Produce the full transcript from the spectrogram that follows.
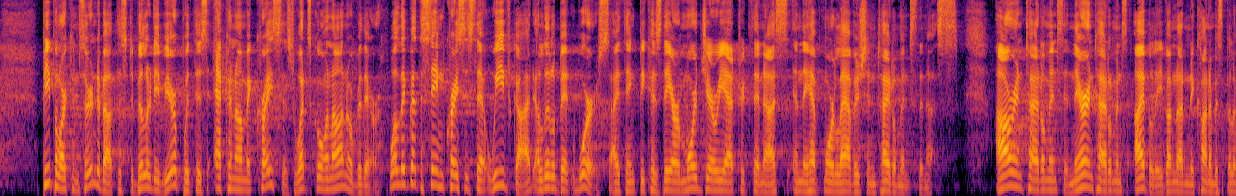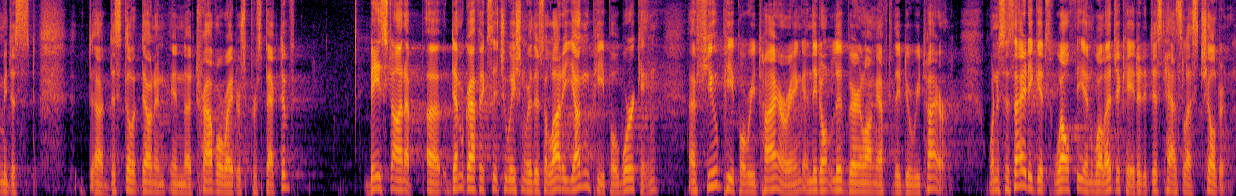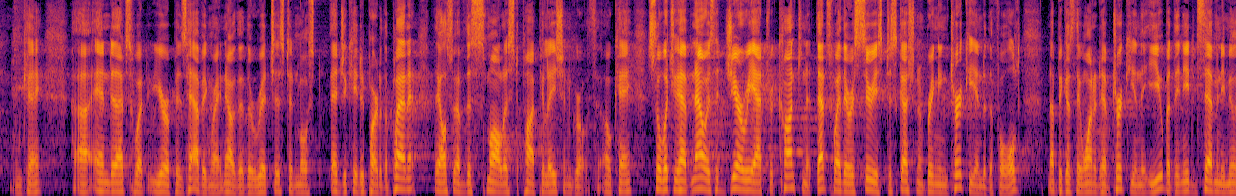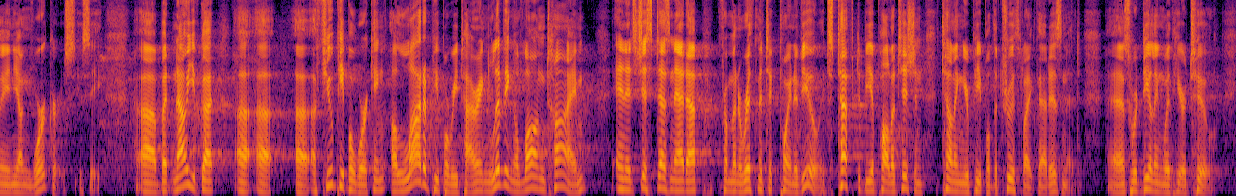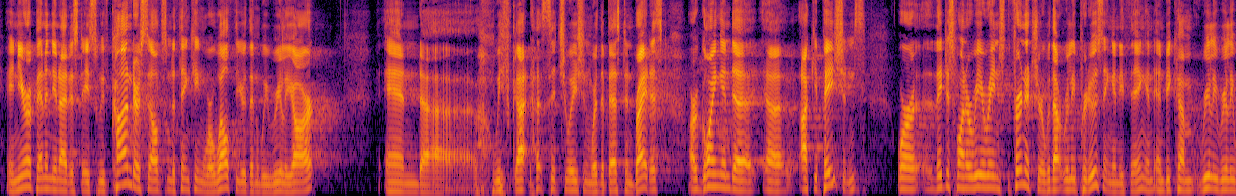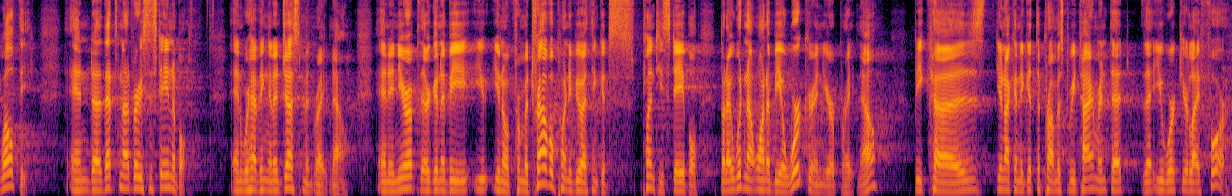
People are concerned about the stability of Europe with this economic crisis. What's going on over there? Well, they've got the same crisis that we've got, a little bit worse, I think, because they are more geriatric than us and they have more lavish entitlements than us. Our entitlements and their entitlements, I believe, I'm not an economist, but let me just uh, distill it down in, in a travel writer's perspective based on a, a, demographic situation where there's a lot of young people working, a few people retiring, and they don't live very long after they do retire. When a society gets wealthy and well educated, it just has less children, okay? Uh, and that's what Europe is having right now. They're the richest and most educated part of the planet. They also have the smallest population growth, okay? So what you have now is a geriatric continent. That's why there was serious discussion of bringing Turkey into the fold, not because they wanted to have Turkey in the EU, but they needed 70 million young workers, you see. Uh, but now you've got uh, uh a few people working, a lot of people retiring, living a long time, and it just doesn't add up from an arithmetic point of view. It's tough to be a politician telling your people the truth like that, isn't it? As we're dealing with here too. In Europe and in the United States, we've conned ourselves into thinking we're wealthier than we really are. And uh, we've got a situation where the best and brightest are going into uh, occupations where they just want to rearrange the furniture without really producing anything and, and become really, really wealthy. And uh, that's not very sustainable. And we're having an adjustment right now. And in Europe, they're going to be, you, you know, from a travel point of view, I think it's plenty stable. But I would not want to be a worker in Europe right now because you're not going to get the promised retirement that, that you worked your life for.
